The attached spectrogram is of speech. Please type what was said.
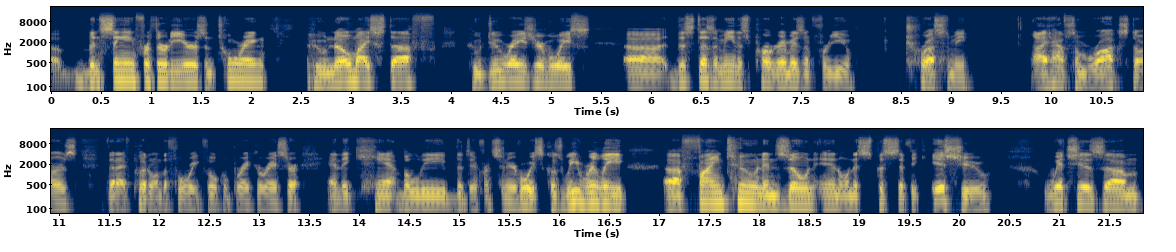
uh, been singing for 30 years and touring, who know my stuff, who do raise your voice, uh, this doesn't mean this program isn't for you. Trust me, I have some rock stars that I've put on the four week vocal break eraser, and they can't believe the difference in your voice because we really uh, fine tune and zone in on a specific issue, which is um,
